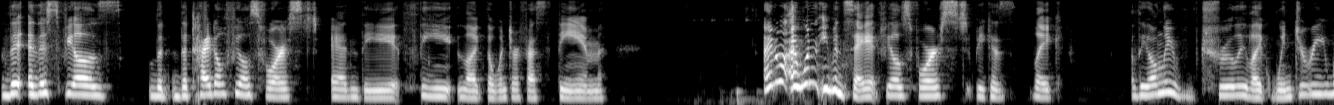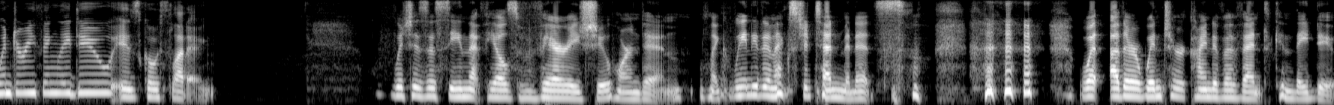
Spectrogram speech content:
the, this feels the the title feels forced and the theme like the Winterfest theme I don't I wouldn't even say it feels forced because like the only truly like wintry wintry thing they do is go sledding. Which is a scene that feels very shoehorned in. Like we need an extra 10 minutes. what other winter kind of event can they do?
